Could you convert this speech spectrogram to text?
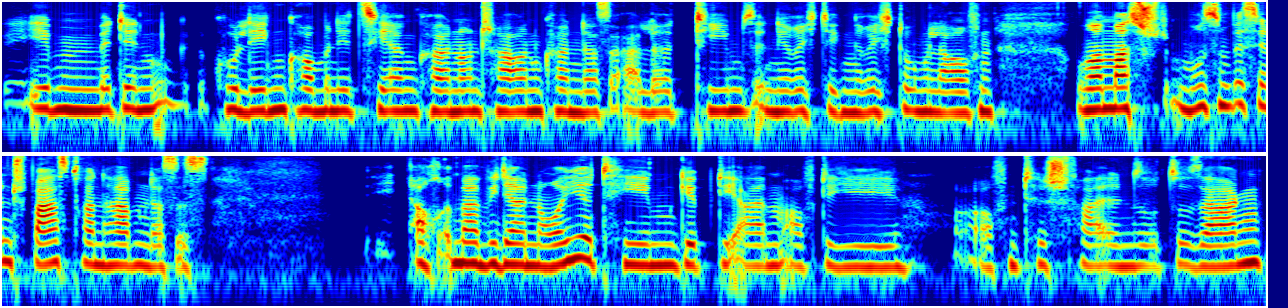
eben mit den Kollegen kommunizieren können und schauen können, dass alle Teams in die richtigen Richtungen laufen. Und man muss, ein bisschen Spaß dran haben, dass es auch immer wieder neue Themen gibt, die einem auf die auf den Tisch fallen sozusagen.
